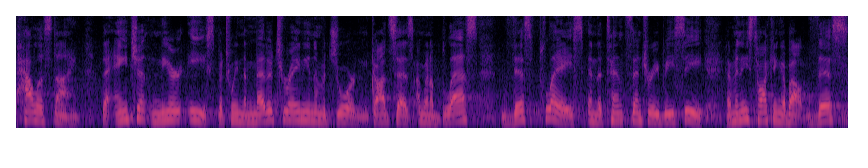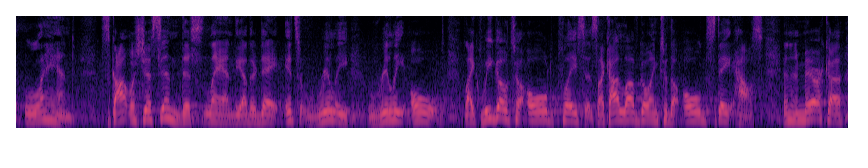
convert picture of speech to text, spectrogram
Palestine, the ancient Near East between the Mediterranean and the Jordan. God says, I'm going to bless this place in the 10th century BC. And then he's talking about this land. Scott was just in this land the other day. It's really, really old. Like we go to old places. Like I love going to the old state house. And in America,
